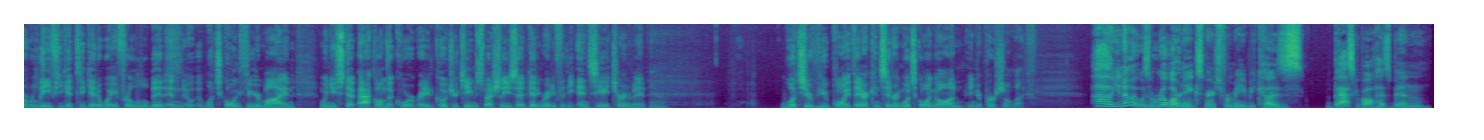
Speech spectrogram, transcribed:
a, relief? You get to get away for a little bit, and uh, what's going through your mind when you step back on the court, ready to coach your team? Especially, you said getting ready for the NCAA tournament. Yeah. What's your viewpoint there, considering what's going on in your personal life? Oh, you know, it was a real learning experience for me because basketball has been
